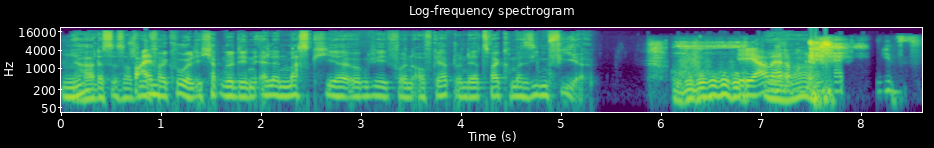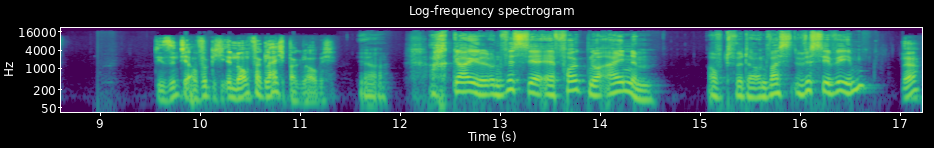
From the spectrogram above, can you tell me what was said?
ja, das ist auf Vor jeden Fall cool. Ich habe nur den Elon Musk hier irgendwie vorhin aufgehabt und der hat 2,74. Oh, Ja, aber er hat Ja. auch. Die sind ja auch wirklich enorm vergleichbar, glaube ich. Ja. Ach geil. Und wisst ihr, er folgt nur einem auf Twitter. Und weißt, wisst ihr wem? Ne?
